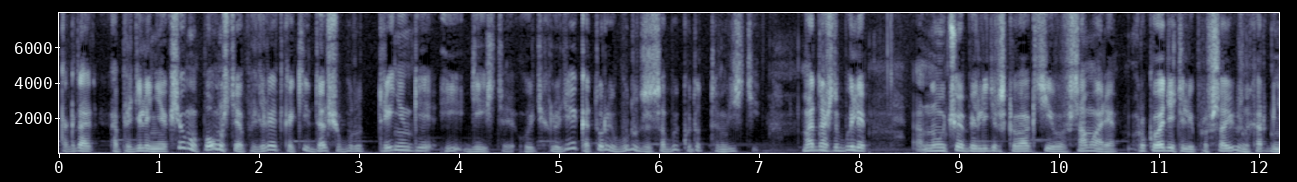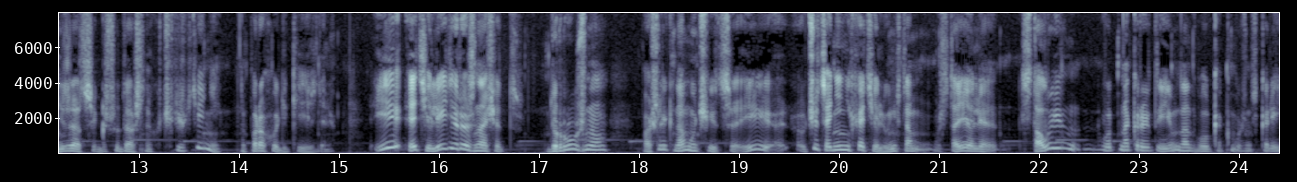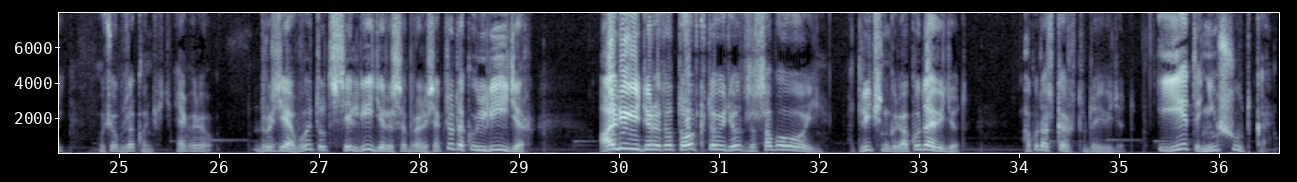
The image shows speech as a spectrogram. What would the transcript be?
когда определение аксиомы полностью определяет, какие дальше будут тренинги и действия у этих людей, которые будут за собой куда-то там вести. Мы однажды были на учебе лидерского актива в Самаре руководителей профсоюзных организаций государственных учреждений, на пароходике ездили. И эти лидеры, значит, дружно пошли к нам учиться. И учиться они не хотели. У них там стояли столы вот накрытые, им надо было как можно скорее учебу закончить. Я говорю, друзья, вы тут все лидеры собрались. А кто такой лидер? А лидер это тот, кто ведет за собой. Отлично, говорю, а куда ведет? А куда скажет, туда и ведет. И это не шутка.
